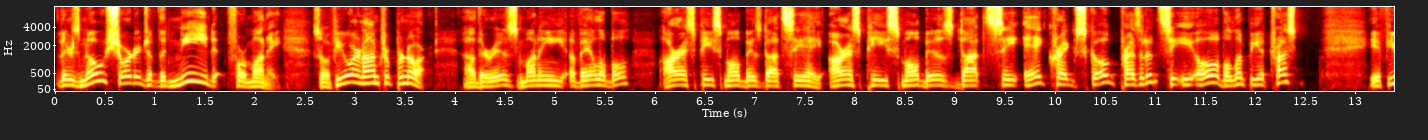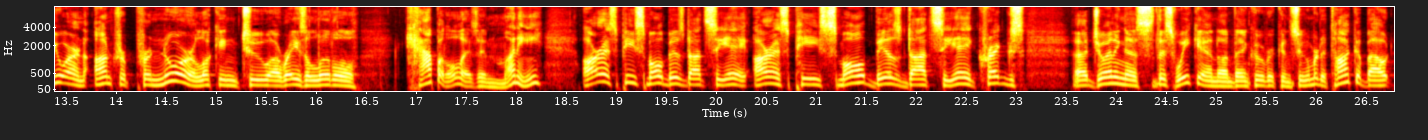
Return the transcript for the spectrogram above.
there's no shortage of the need for money so if you are an entrepreneur uh, there is money available. RSPSmallBiz.ca, RSPSmallBiz.ca. Craig Skauge, President, CEO of Olympia Trust. If you are an entrepreneur looking to uh, raise a little capital, as in money, RSPSmallBiz.ca, RSPSmallBiz.ca. Craig's uh, joining us this weekend on Vancouver Consumer to talk about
